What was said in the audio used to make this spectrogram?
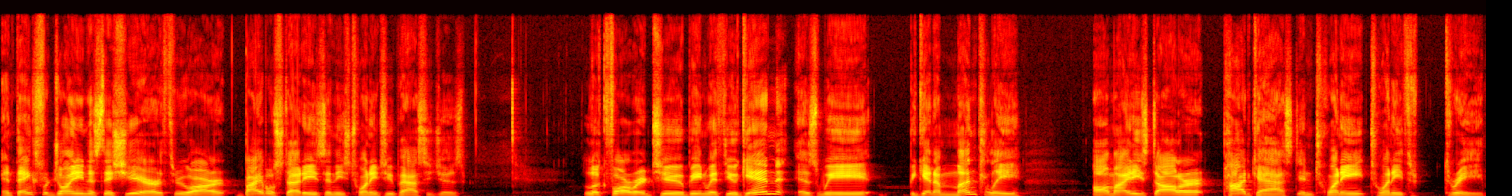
And thanks for joining us this year through our Bible studies in these 22 passages. Look forward to being with you again as we begin a monthly Almighty's Dollar podcast in 2023.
